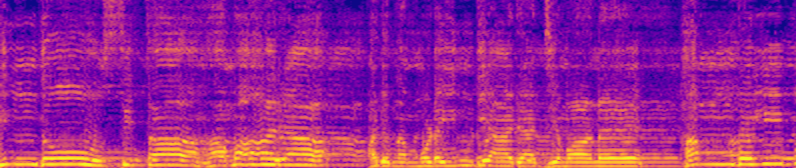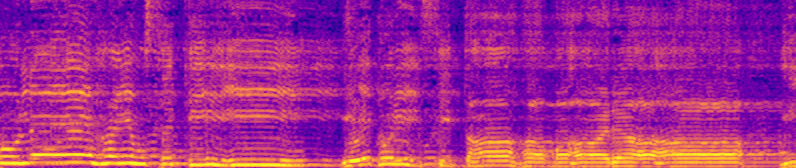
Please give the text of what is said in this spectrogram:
ഹിന്ദു സിതാഹമാര. അത് നമ്മുടെ ഇന്ത്യ രാജ്യമാണ്. ഹം बुलबुले हैं उसकी ये ഗുൽ സിതാ ഹമാര. ഈ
